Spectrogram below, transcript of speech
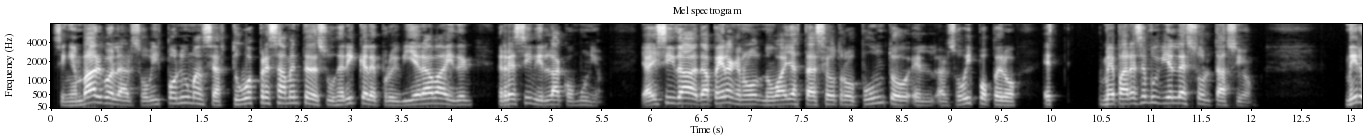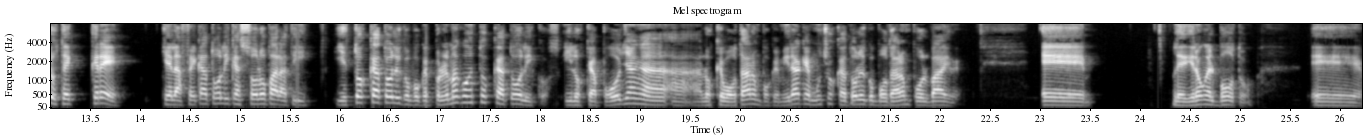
Sin embargo, el arzobispo Newman se abstuvo expresamente de sugerir que le prohibiera a Biden recibir la comunión. Y ahí sí da, pena que no, vaya hasta ese otro punto el arzobispo, pero me parece muy bien la exhortación. Mire, usted cree que la fe católica es solo para ti y estos católicos, porque el problema con estos católicos y los que apoyan a, los que votaron, porque mira que muchos católicos votaron por Biden, eh, le dieron el voto. Eh,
